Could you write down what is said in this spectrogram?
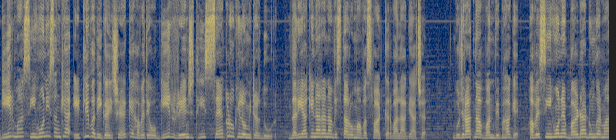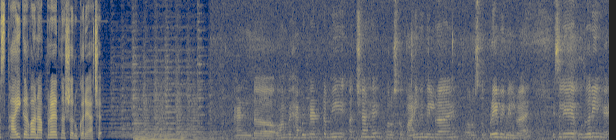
ગીરમાં સિંહોની સંખ્યા એટલી વધી ગઈ છે કે હવે તેઓ ગીર રેન્જથી સેંકડો કિલોમીટર દૂર દરિયા કિનારાના વિસ્તારોમાં વસવાટ કરવા લાગ્યા છે ગુજરાતના વન વિભાગે હવે સિંહોને બરડા ડુંગરમાં સ્થાયી કરવાના પ્રયત્ન શરૂ કર્યા છે एंड वहाँ पे हैबिटेट भी अच्छा है और उसको पानी भी मिल रहा है और उसको प्रे भी मिल रहा है इसलिए उधर ही है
